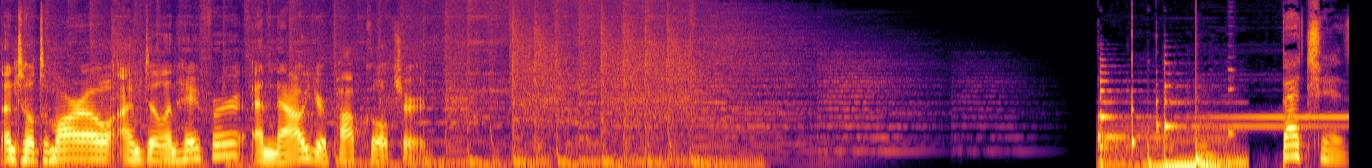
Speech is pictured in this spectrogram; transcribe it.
Until tomorrow, I'm Dylan Hafer, and now you're pop cultured. Betches.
